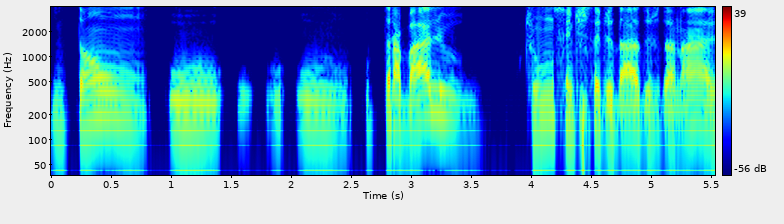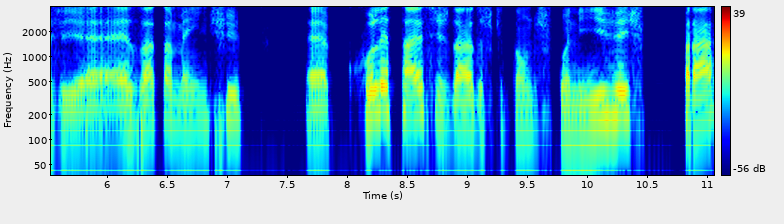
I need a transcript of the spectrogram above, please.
Então, o, o, o, trabalho de um cientista de dados da nave é, é exatamente é, coletar esses dados que estão disponíveis para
